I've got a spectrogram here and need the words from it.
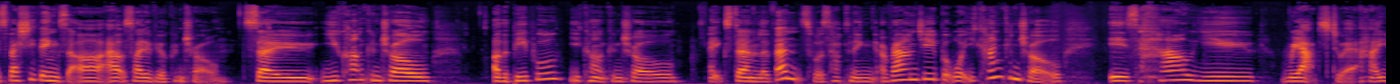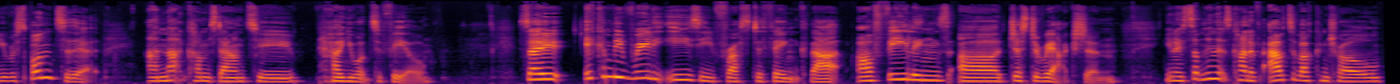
especially things that are outside of your control. So, you can't control other people, you can't control external events, what's happening around you, but what you can control is how you react to it, how you respond to it. And that comes down to how you want to feel. So it can be really easy for us to think that our feelings are just a reaction, you know, something that's kind of out of our control.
